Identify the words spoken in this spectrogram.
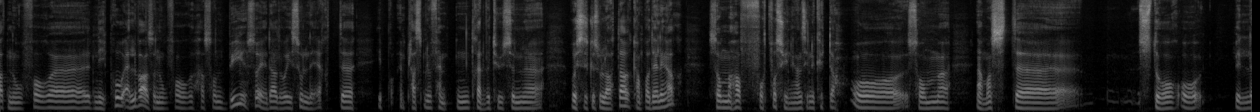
at nord for uh, Dnipro-elva, altså nord for Kherson by, så er det da isolert uh, i en plass mellom 15 000-30 000 russiske soldater, kampavdelinger, som har fått forsyningene sine kutta. Og som nærmest står og vil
